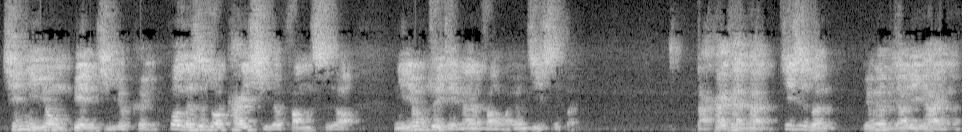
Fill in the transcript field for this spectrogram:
请你用编辑就可以，或者是说开启的方式啊，你用最简单的方法，用记事本，打开看看记事本。有没有比较厉害呢？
